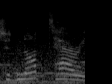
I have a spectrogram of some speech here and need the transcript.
Should not tarry.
